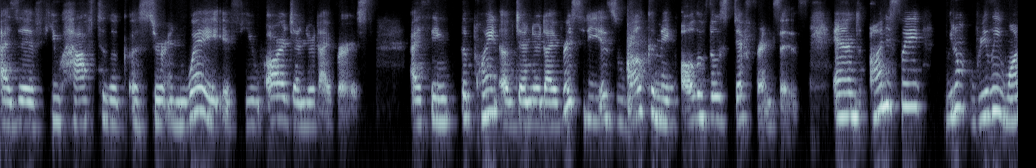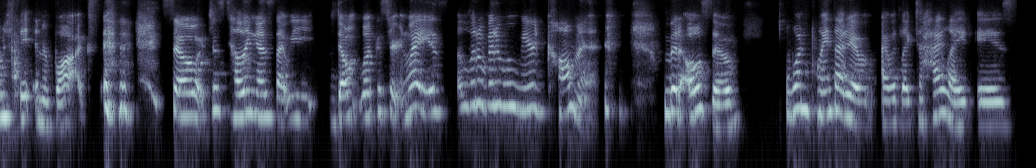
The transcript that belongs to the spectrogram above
as if you have to look a certain way if you are gender diverse. I think the point of gender diversity is welcoming all of those differences. And honestly, we don't really want to fit in a box. so just telling us that we don't look a certain way is a little bit of a weird comment. but also, one point that I would like to highlight is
